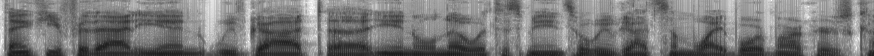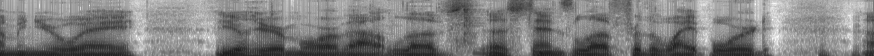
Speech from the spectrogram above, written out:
thank you for that, Ian. We've got, uh, Ian will know what this means, but we've got some whiteboard markers coming your way. You'll hear more about love's, uh, Sten's love for the whiteboard. Uh,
